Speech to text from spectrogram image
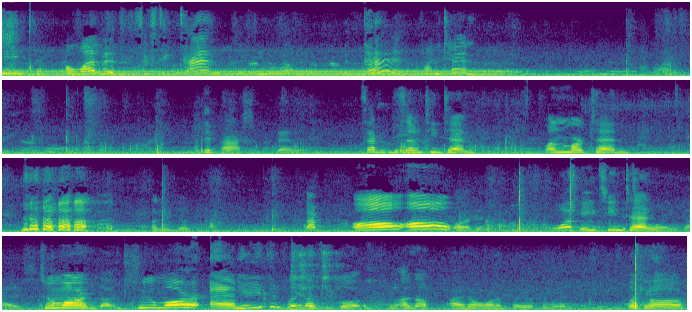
11. 16 10. 16 11. It's 10. Fine, 10. Dip pass. Damn it. 17. 17 10. One more 10. okay, good. Stop. Oh, oh. Oh, I. What? 18 10. going. Two I'm more. done. Two more and. you can play those. I'm not. I don't want to play with the wind. With Okay. the.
